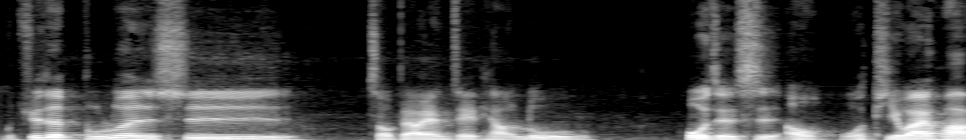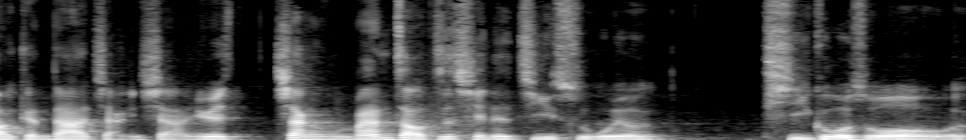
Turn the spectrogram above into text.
我觉得不论是走表演这条路，或者是哦，我题外话跟大家讲一下，因为像蛮早之前的集数，我有提过，说我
